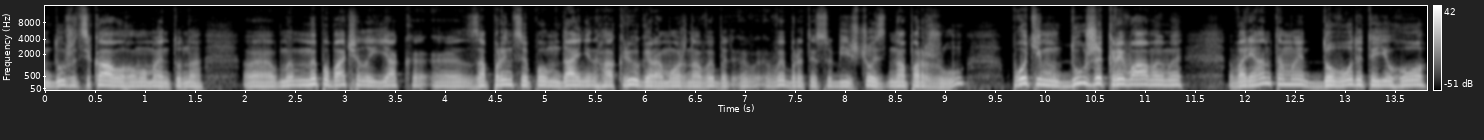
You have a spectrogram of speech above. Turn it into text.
дуже цікавого моменту. На, е, ми, побачили, як е, за принципом Дайнінга Крюгера можна виби- вибрати собі щось на паржу, потім дуже кривавими варіантами доводити його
